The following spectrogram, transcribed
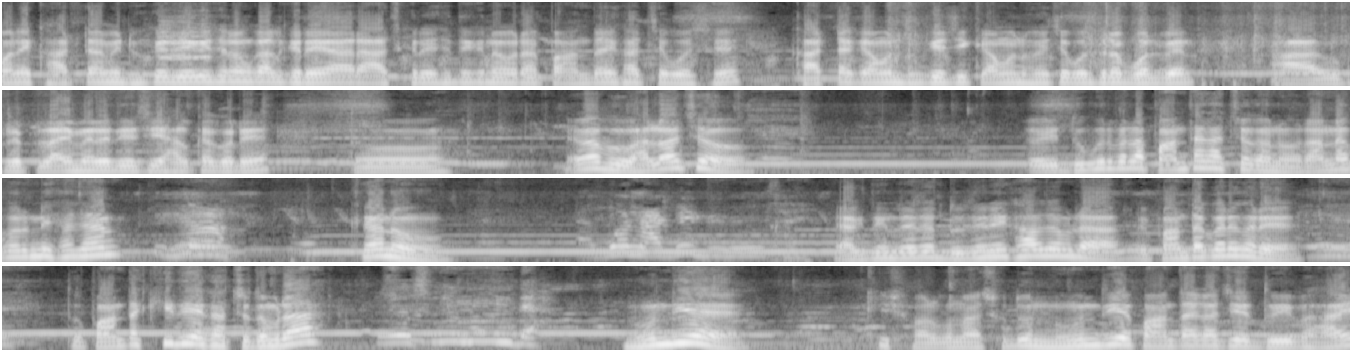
মানে খাটটা আমি ঢুকে দিয়ে গেছিলাম কালকে রে আর আজকে এসে দেখি না ওরা পান্তাই খাচ্ছে বসে। খাটটা কেমন ঢুকেছি কেমন হয়েছে বন্ধুরা বলবেন। আর উপরে প্লাই মেরে দিয়েছি হালকা করে। তো এ বাবু ভালো আছো? ওই দুপুরবেলা পান্তা খাচ্ছ কেন? রান্না করেনি সাজান কেন? একদিন রেতে দুজনেই খাও তোমরা? ওই পান্তা করে করে? তো পান্তা কি দিয়ে খাচ্ছ তোমরা? নুন দিয়ে? কি সর্বনাশ শুধু নুন দিয়ে পান্তা খাচ্ছে দুই ভাই।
